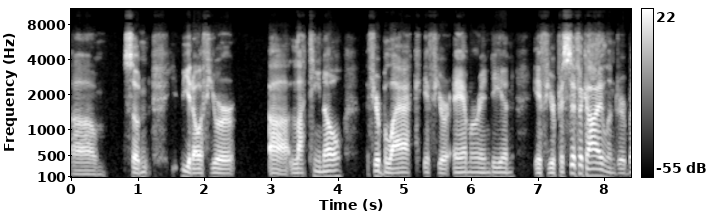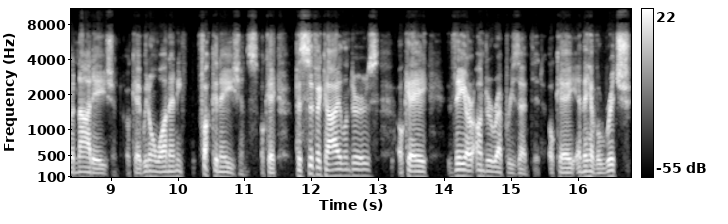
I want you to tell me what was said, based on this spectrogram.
Um, so, you know, if you're uh, Latino, if you're black, if you're Amerindian, if you're Pacific Islander but not Asian, okay, we don't want any fucking Asians, okay. Pacific Islanders, okay, they are underrepresented, okay, and they have a rich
